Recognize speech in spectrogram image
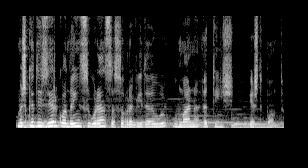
mas que dizer quando a insegurança sobre a vida humana atinge este ponto?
